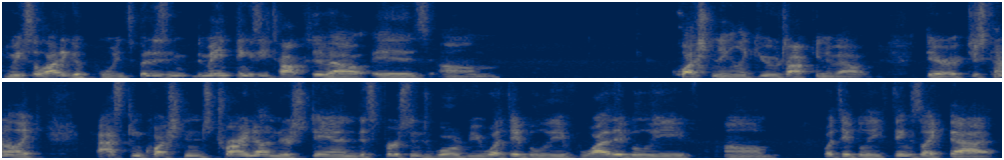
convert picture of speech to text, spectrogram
he makes a lot of good points. But his, the main things he talks about is um, questioning, like you were talking about, Derek. Just kind of like asking questions, trying to understand this person's worldview, what they believe, why they believe, um, what they believe, things like that.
